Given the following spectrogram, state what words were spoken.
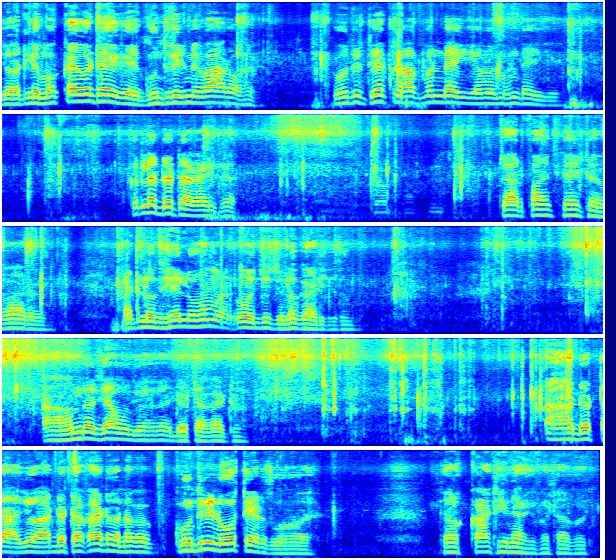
જો આટલી મકાઈ વઢાઈ ગઈ ગુંદરીને વારો હે. ગુંદરી ટ્રેક્ટર આપ મંડાઈ ગયા, અમે મંડાઈ ગયા. કેટલા ડટા કાઢ્યા? ચાર પાંચ કાઢ્યા વારો. આટલું થયેલું અમારે ઓછું જ લગાડ્યું તમે. આ અંદર જાઉં જો હવે ડટા કાઢવા. આ ડટા, જો આ ડટા કાઢવા ને ગુંદરીને ઓતેડતું હવે. ચાલો, કાઢી નાખી ફટાફટ.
